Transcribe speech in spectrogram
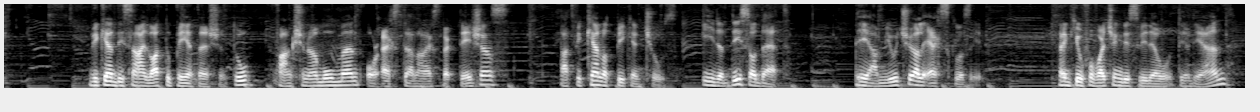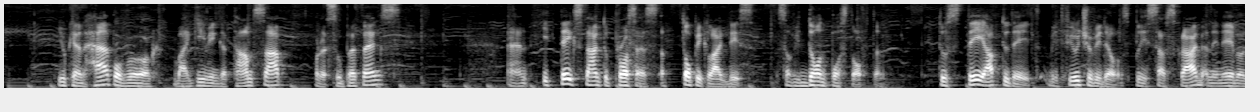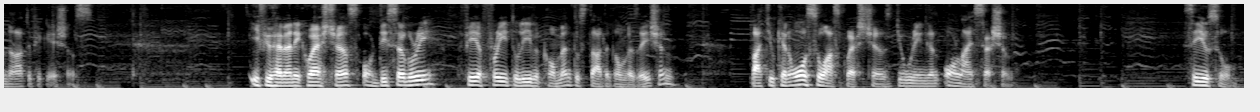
We can decide what to pay attention to, functional movement or external expectations, but we cannot pick and choose. Either this or that. They are mutually exclusive. Thank you for watching this video till the end. You can help our work by giving a thumbs up or a super thanks. And it takes time to process a topic like this, so we don't post often. To stay up to date with future videos, please subscribe and enable notifications. If you have any questions or disagree, feel free to leave a comment to start a conversation but you can also ask questions during an online session. See you soon.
